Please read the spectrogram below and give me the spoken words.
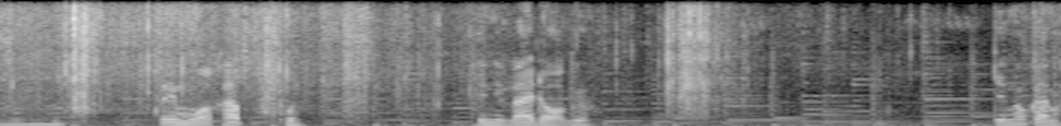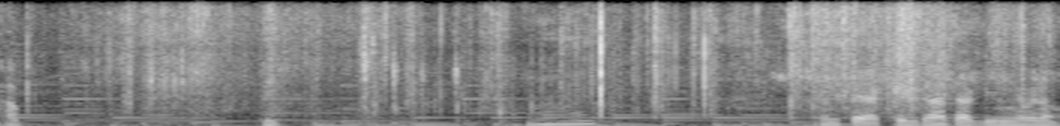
อืมใส่หมวกครับผุนเห็นอีกหลายดอกอยู่ ก็บน้องกันครับอืมมันแตกขึ้นได้จากดินครับพี่น้อง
